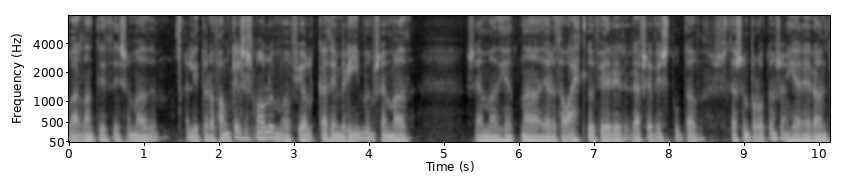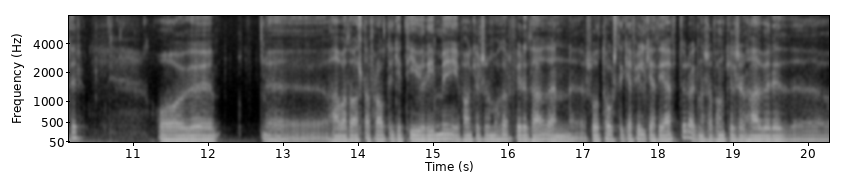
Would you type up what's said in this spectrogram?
varðandi því sem að lítur að fangelsismálum og fjölga þeim rýmum sem að sem að hérna eru þá ætluð fyrir refsevist út af þessum brotum sem hér er að undir og uh, hafa þá alltaf frátekið tíu rými í fangilsum okkar fyrir það en uh, svo tókst ekki að fylgja því eftir vegna þess að fangilsin hafi verið uh,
